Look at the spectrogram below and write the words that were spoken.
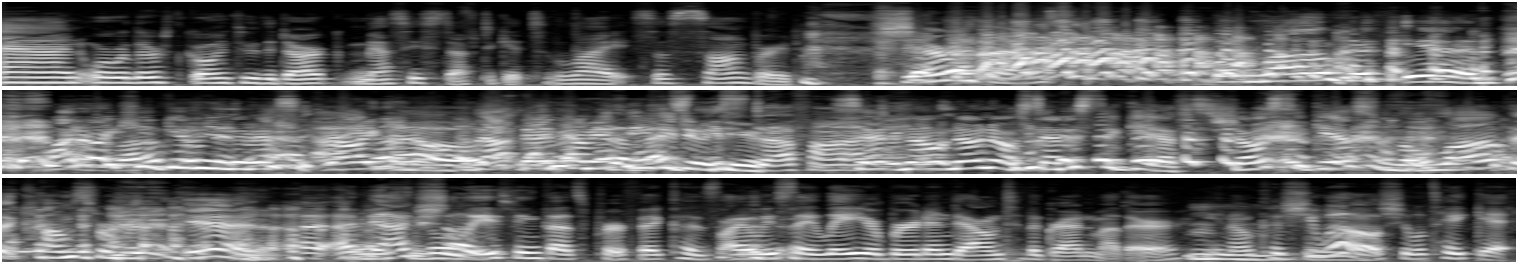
And we're going through the dark, messy stuff to get to the light. So, Songbird, share with us the love within. Why do I, keep giving you the message? I don't know. That Then doesn't have give anything to do with you. stuff, huh? Send- no, no, no. Send us the gifts. Show us the gifts from the love that comes from within. I, I When you see the actually think that's perfect because I always say lay your burden down to the grandmother, you know, because she mm-hmm. will, she will take it.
